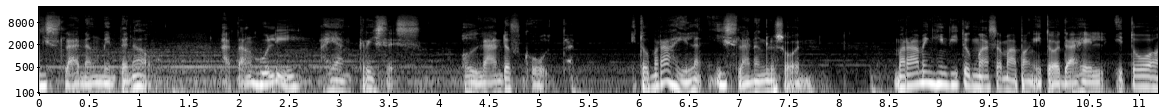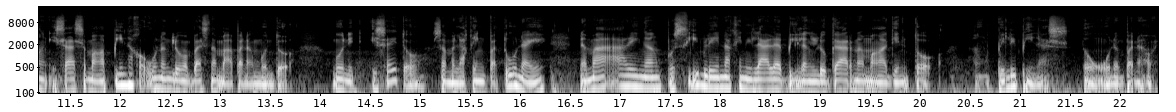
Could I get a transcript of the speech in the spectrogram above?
isla ng Mindanao. At ang huli ay ang Crisis o Land of Gold. Ito marahil ang isla ng Luzon. Maraming hindi tugma sa mapang ito dahil ito ang isa sa mga pinakaunang lumabas na mapa ng mundo. Ngunit isa ito sa malaking patunay na maaaring ang posible na kinilala bilang lugar ng mga ginto ang Pilipinas noong unang panahon.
